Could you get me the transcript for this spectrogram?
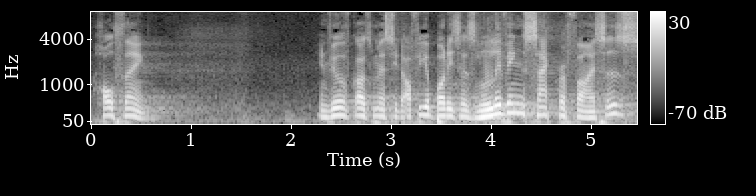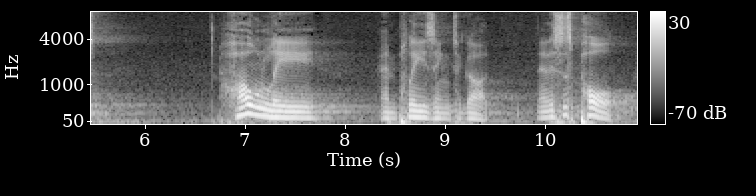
whole thing. In view of God's mercy, to offer your bodies as living sacrifices, holy and pleasing to God. Now, this is Paul.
